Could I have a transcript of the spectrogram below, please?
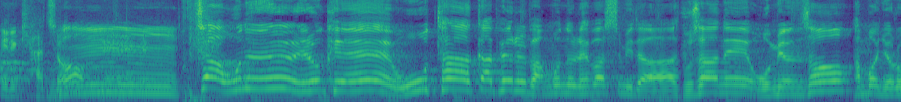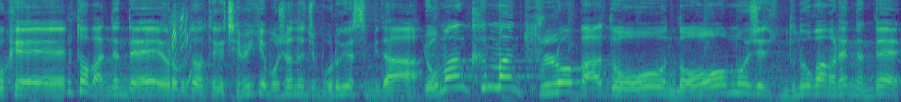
이렇게 하죠. 네. 음. 자 오늘 이렇게 오타 카페를 방문을 해봤습니다 부산에 오면서 한번 이렇게 훑어봤는데 여러분들 어떻게 재밌게 보셨는지 모르겠습니다 요만큼만 둘러봐도 너무 이제 눈호강을 했는데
